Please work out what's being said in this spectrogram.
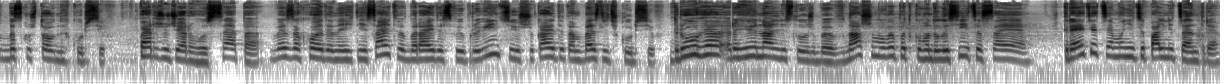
безкоштовних курсів. В першу чергу, СЕПЕ. Ви заходите на їхній сайт, вибираєте свою провінцію, шукаєте там безліч курсів. Друге регіональні служби. В нашому випадку в це САЕ. Третє це муніципальні центри.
